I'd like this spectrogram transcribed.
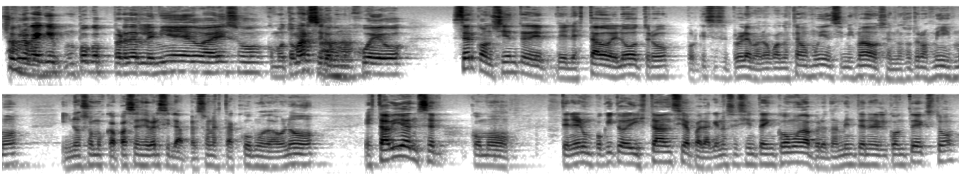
Yo creo que hay que un poco perderle miedo a eso, como tomárselo como un juego, ser consciente de- del estado del otro, porque ese es el problema, ¿no? Cuando estamos muy ensimismados en nosotros mismos y no somos capaces de ver si la persona está cómoda o no, está bien ser como tener un poquito de distancia para que no se sienta incómoda, pero también tener el contexto.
